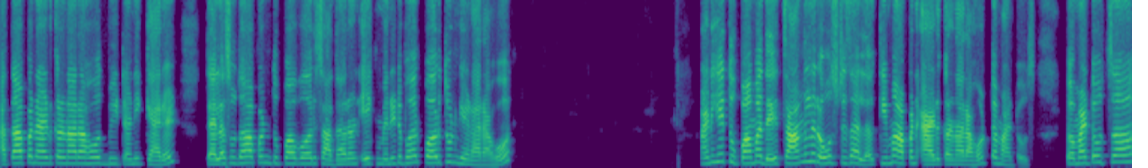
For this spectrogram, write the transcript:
आता आपण ऍड करणार आहोत बीट आणि कॅरेट त्याला सुद्धा आपण तुपावर साधारण 1 मिनिटभर परतून घेणार आहोत. आणि हे तुपामध्ये चांगलं रोस्ट झालं, की मग आपण ऍड करणार आहोत टोमॅटोज. टोमॅटोचा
